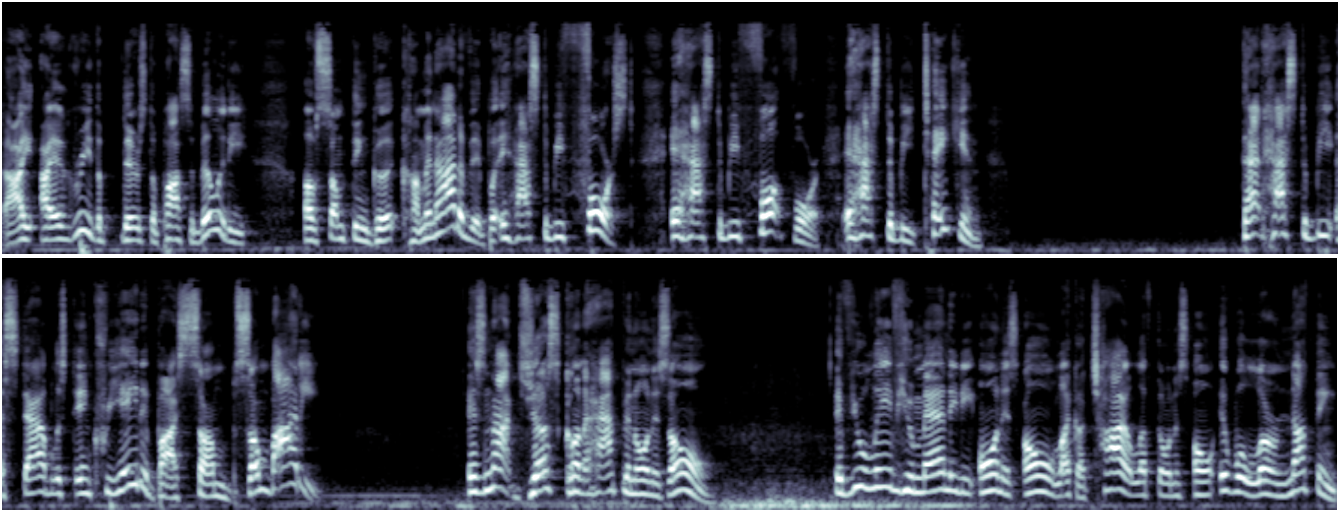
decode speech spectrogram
I I agree. The, there's the possibility of something good coming out of it, but it has to be forced. It has to be fought for. It has to be taken. That has to be established and created by some somebody. It's not just going to happen on its own. If you leave humanity on its own, like a child left on its own, it will learn nothing.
